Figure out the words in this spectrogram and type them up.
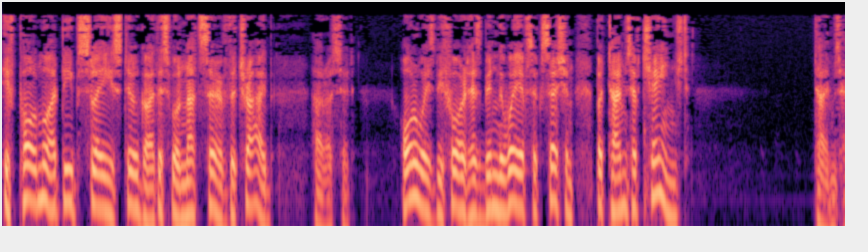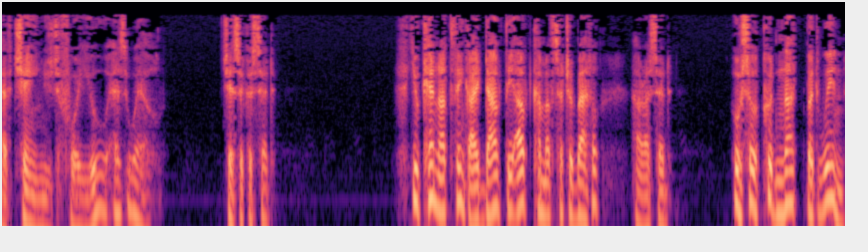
If Paul Muad'Dib slays Stilgar, this will not serve the tribe, Hara said. Always before it has been the way of succession, but times have changed. Times have changed for you as well, Jessica said. You cannot think I doubt the outcome of such a battle, Hara said. Usul could not but win.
